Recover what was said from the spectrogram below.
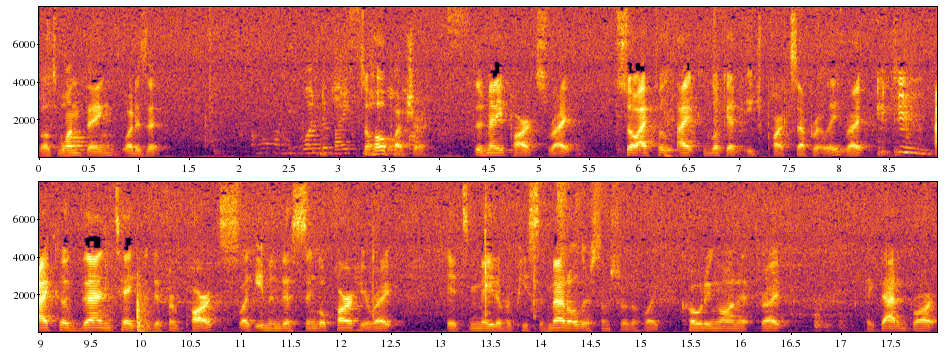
Well, it's one thing. What is it? One device. It's a hole puncher. There's many parts, right? So I could, I could look at each part separately, right? I could then take the different parts, like even this single part here, right? It's made of a piece of metal. There's some sort of like coating on it, right? Take that apart.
